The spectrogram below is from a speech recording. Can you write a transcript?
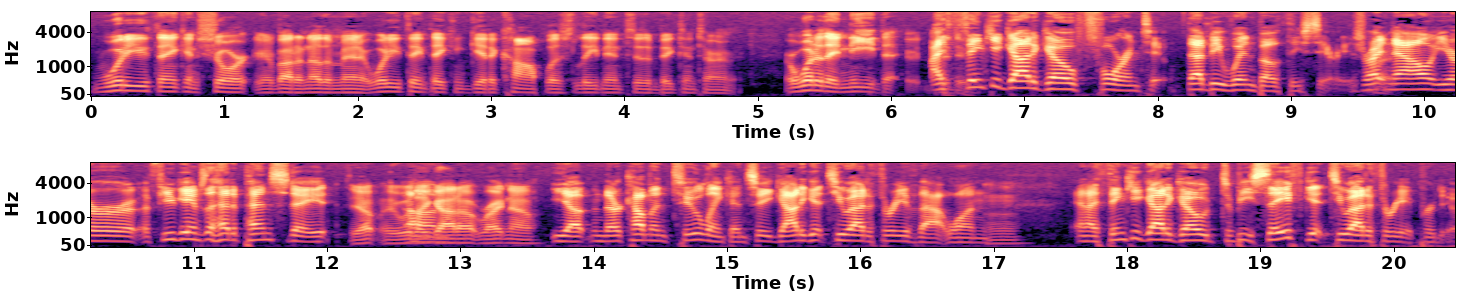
What do you think in short, in about another minute? What do you think they can get accomplished leading into the Big Ten tournament, or what do they need? To, to I do? think you got to go four and two. That'd be win both these series. Right, Right. now, you're a few games ahead of Penn State. Yep, what they um, got up right now. Yep, and they're coming to Lincoln, so you got to get two out of three of that one. Mm-hmm. And I think you got to go to be safe, get two out of three at Purdue.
